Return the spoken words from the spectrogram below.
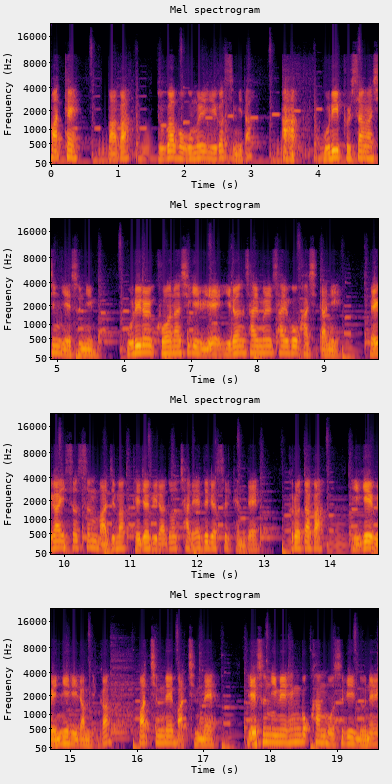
마태, 마가, 누가복음을 읽었습니다. 아, 우리 불쌍하신 예수님, 우리를 구원하시기 위해 이런 삶을 살고 가시다니 내가 있었음 마지막 대접이라도 잘 해드렸을 텐데 그러다가 이게 웬일이랍니까? 마침내 마침내 예수님의 행복한 모습이 눈에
